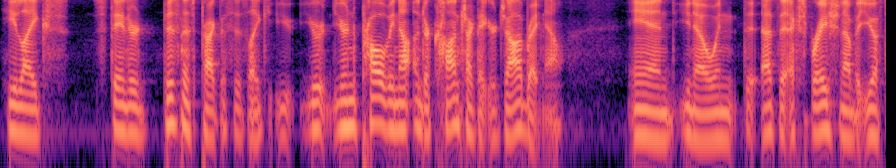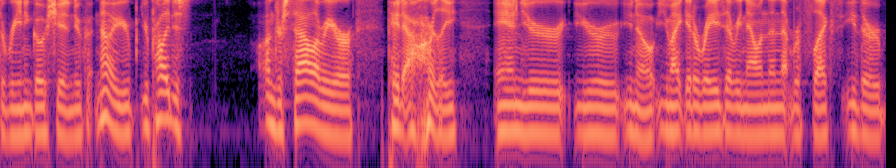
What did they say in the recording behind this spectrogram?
He likes standard business practices. Like you, you're you're probably not under contract at your job right now, and you know, and at the expiration of it, you have to renegotiate a new. No, you're you're probably just under salary or paid hourly, and you're you're you know you might get a raise every now and then that reflects either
